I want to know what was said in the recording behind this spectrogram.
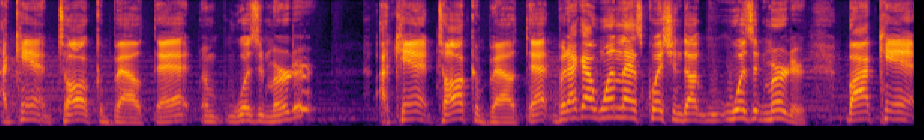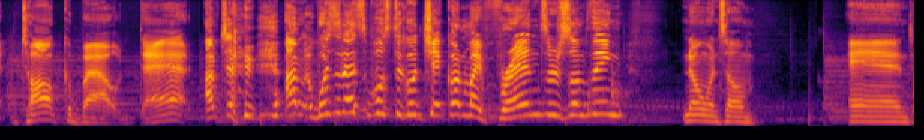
I can't talk about that. Um, was it murder? I can't talk about that. But I got one last question, Doc. Was it murder? But I can't talk about that. I'm, I'm wasn't I supposed to go check on my friends or something? No one's home. And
